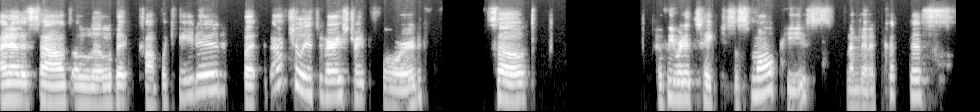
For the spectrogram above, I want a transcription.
I know that sounds a little bit complicated, but actually it's very straightforward. So if we were to take just a small piece, and I'm gonna cut this.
